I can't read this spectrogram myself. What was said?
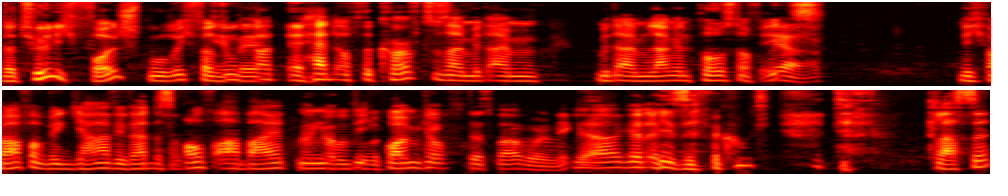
natürlich vollspurig versucht Ja, hat, ahead of the curve zu sein mit einem, mit einem langen Post auf X. Ja. Nicht wahr? Von wegen, ja, wir werden das aufarbeiten und ich freue mich auf. Das war wohl nichts. Ja, genau, sehr gut. Klasse.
